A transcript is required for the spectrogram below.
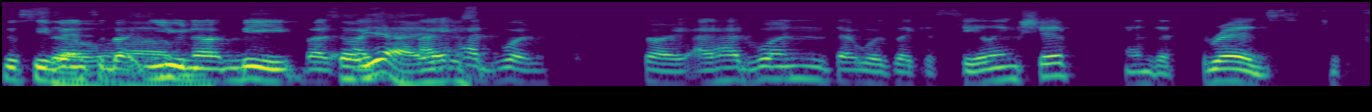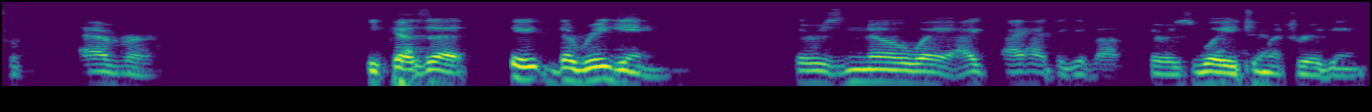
This so, event's about um, you, not me. But so I, yeah, I was, had one. Sorry, I had one that was like a sailing ship, and the threads took forever because yeah. uh, it, the rigging. There's no way. I, I had to give up. There was way too much rigging.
